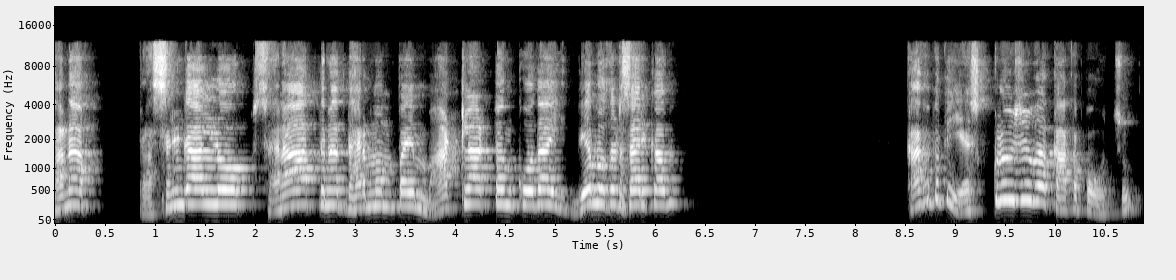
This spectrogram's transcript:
తన ప్రసంగాల్లో సనాతన ధర్మంపై మాట్లాడటం కూడా ఇదే మొదటిసారి కాదు. కాకపోతే ఎక్స్క్లూజివ్గా కాకపోవచ్చు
